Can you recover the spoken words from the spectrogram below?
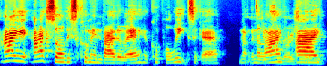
I I saw this coming by the way a couple of weeks ago. I'm not gonna lie. Rose I.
